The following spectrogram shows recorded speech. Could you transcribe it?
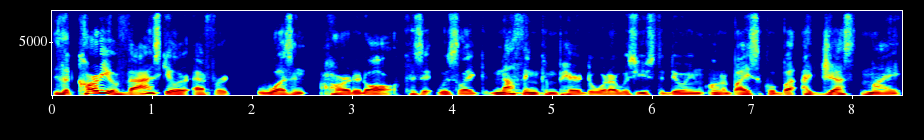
the cardiovascular effort wasn't hard at all because it was like nothing compared to what I was used to doing on a bicycle. But I just my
